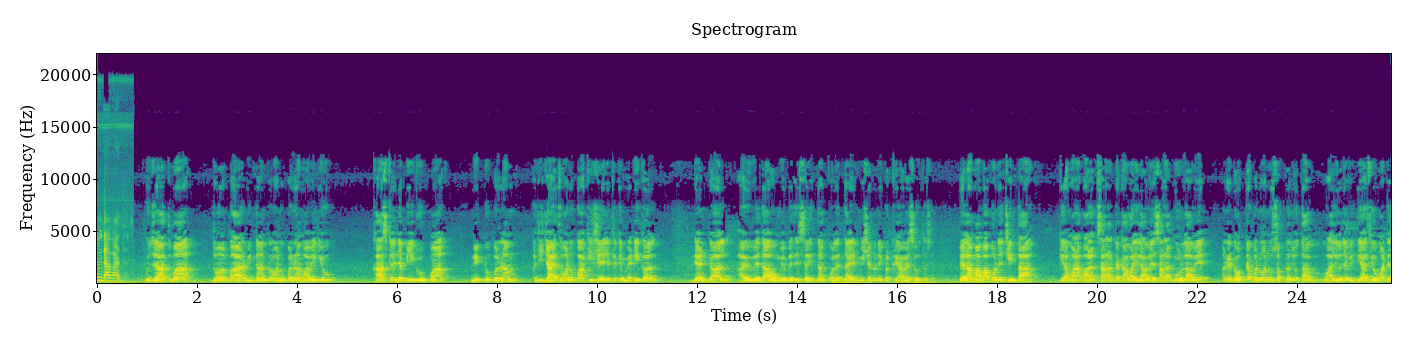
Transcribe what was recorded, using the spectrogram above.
Ahmedabad. ગુજરાતમાં ધોરણ બાર વિજ્ઞાન પ્રવાહનું પરિણામ આવી ગયું. ખાસ કરીને બી ગ્રુપમાં નીટનું પરિણામ હજી જાહેર થવાનું બાકી છે, એટલે કે મેડિકલ, ડેન્ટલ, આયુર્વેદા, હોમિયોપેથી સહિતના કોલેજના એડમિશનોની પ્રક્રિયા હવે શરૂ થશે. પહેલા મા બાપોને ચિંતા કે અમારા બાળક સારા ટકાવારી લાવે, સારા ગુણ લાવે અને ડોક્ટર બનવાનું સ્વપ્ન જોતા વાલીઓ અને વિદ્યાર્થીઓ માટે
